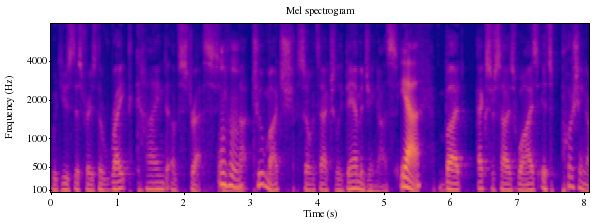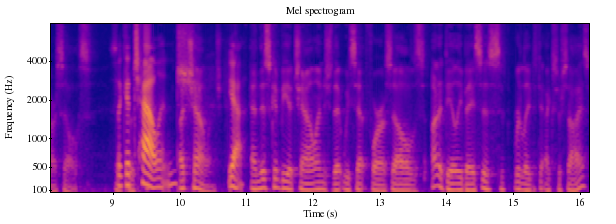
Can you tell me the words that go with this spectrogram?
would use this phrase: the right kind of stress. You know, mm-hmm. not too much, so it's actually damaging us Yeah. but exercise wise, it's pushing ourselves. It's like a into challenge. a challenge. Yeah. And this can be a challenge that we set for ourselves on a daily basis related to exercise.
